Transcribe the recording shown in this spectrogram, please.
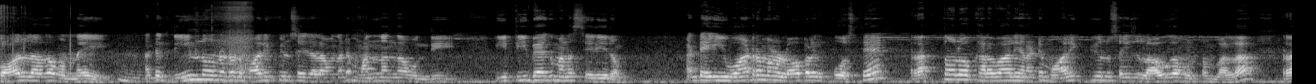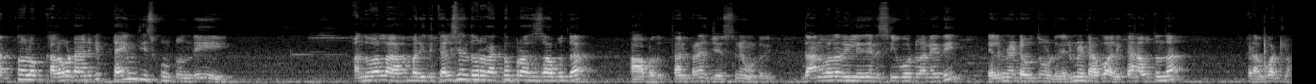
బాల్ లాగా ఉన్నాయి. అంటే దీనిలో ఉన్నటువంటి మాలిక్యూల్ సైజ్ ఎలా ఉందంటే మందంగా ఉంది. ఈ టీ బ్యాగ్ మన శరీరం. అంటే ఈ వాటర్ మనం లోపలికి పోస్తే రక్తంలో కలవాలి అని అంటే మాలిక్యూల్ సైజు లావుగా ఉండటం వల్ల రక్తంలో కలవడానికి టైం తీసుకుంటుంది. అందువల్ల మరి ఇది కలిసినంత వరకు రక్తం ప్రాసెస్ ఆపుద్దా? ఆపదు. దాని పైన చేస్తూనే ఉంటుంది. దానివల్ల రిలీజ్ అయిన CO2 అనేది ఎలిమినేట్ అవుతూ ఉంటుంది. ఎలిమినేట్ అవ్వాలి. కానీ అవుతుందా? ఇక్కడ అవ్వట్లా.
